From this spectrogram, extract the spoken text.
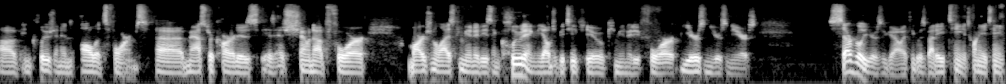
of inclusion in all its forms. Uh, Mastercard is, is, has shown up for marginalized communities, including the LGBTQ community, for years and years and years. Several years ago, I think it was about 18, 2018,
